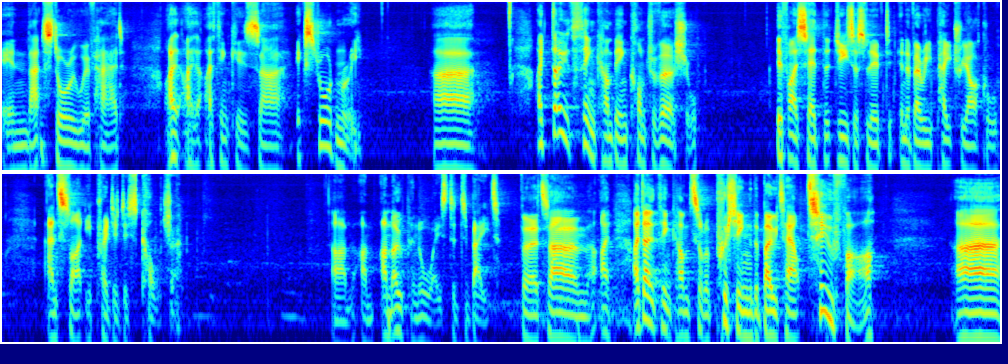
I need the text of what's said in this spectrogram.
in that story we've had, I, I, I think, is uh, extraordinary. Uh, I don't think I'm being controversial if I said that Jesus lived in a very patriarchal and slightly prejudiced culture. Um, I'm, I'm, open always to debate, but um, I, I, don't think I'm sort of pushing the boat out too far. Uh,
